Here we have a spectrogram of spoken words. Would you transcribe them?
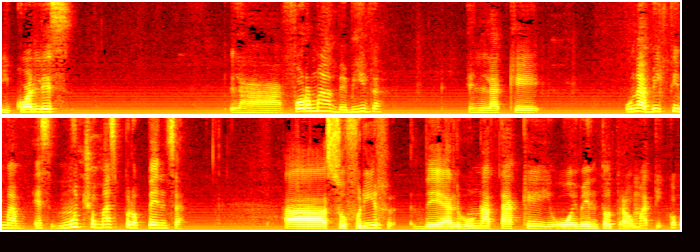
¿Y cuál es la forma de vida en la que una víctima es mucho más propensa a sufrir de algún ataque o evento traumático?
